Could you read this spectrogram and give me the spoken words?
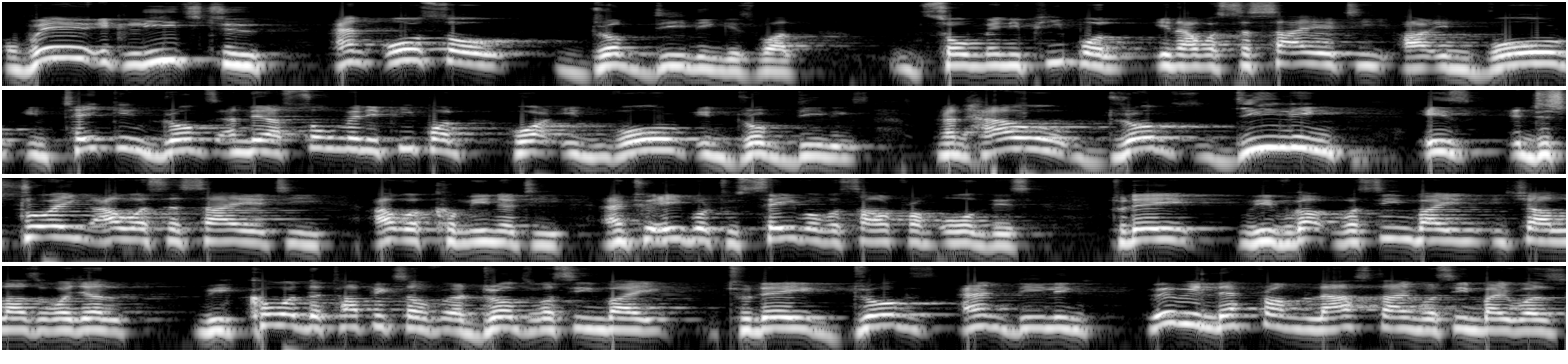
where it leads to, and also drug dealing as well so many people in our society are involved in taking drugs and there are so many people who are involved in drug dealings. And how drugs dealing is destroying our society our community and to able to save ourselves from all this. Today we've got Wasim Bhai inshallah we covered the topics of uh, drugs Wasim Bhai today drugs and dealings. Where we left from last time Wasim Bhai was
